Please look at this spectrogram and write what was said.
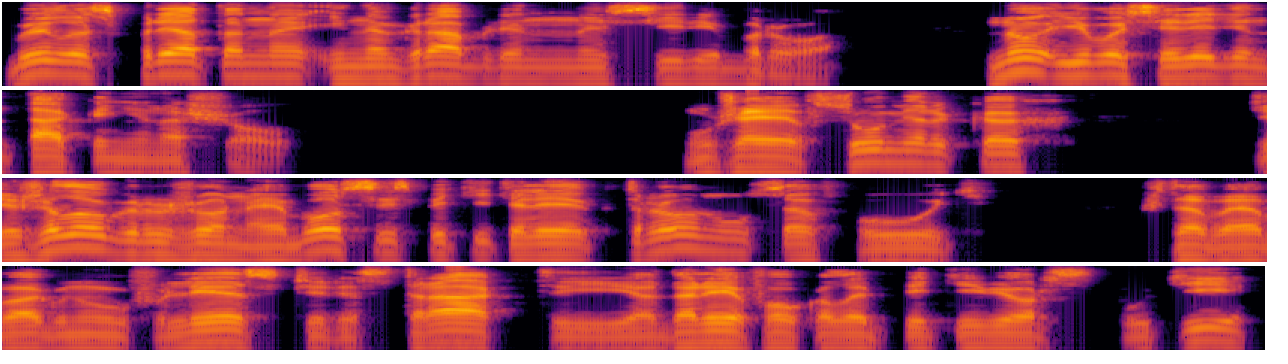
было спрятано и награбленное серебро, но его Середин так и не нашел. Уже в сумерках тяжело груженный босс из пяти телег тронулся в путь, чтобы, обогнув лес через тракт и одолев около пяти верст пути,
